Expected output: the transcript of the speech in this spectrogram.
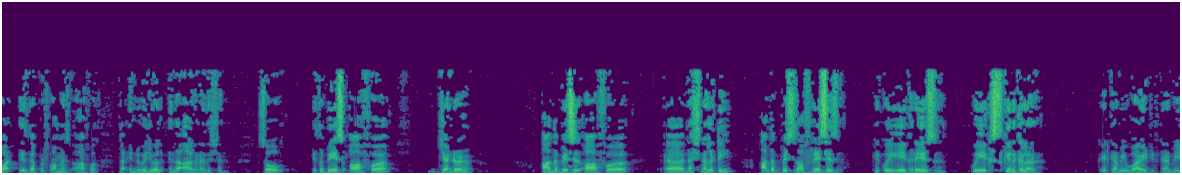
what is the performance of the individual in the organization so is the base of gender on the basis of nationality on the basis of races کہ کوئی ایک ریس کوئی ایک skin colour it can be white it can be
